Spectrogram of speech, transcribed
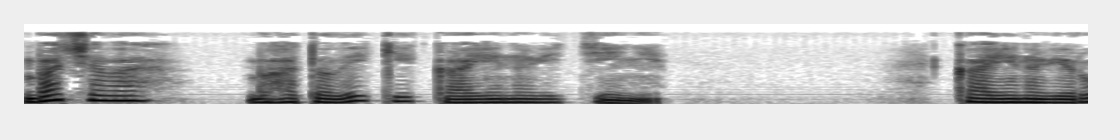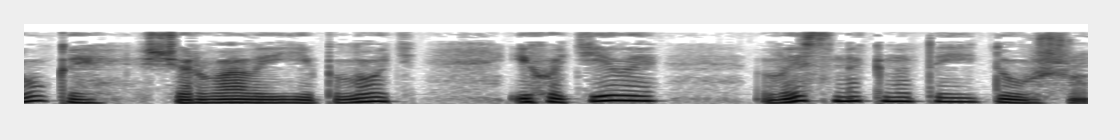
Бачила багатоликі Каїнові тіні. Каїнові руки, що рвали її плоть і хотіли висмикнути й душу.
